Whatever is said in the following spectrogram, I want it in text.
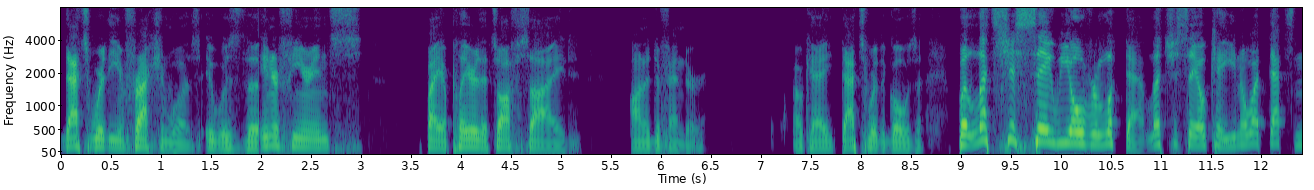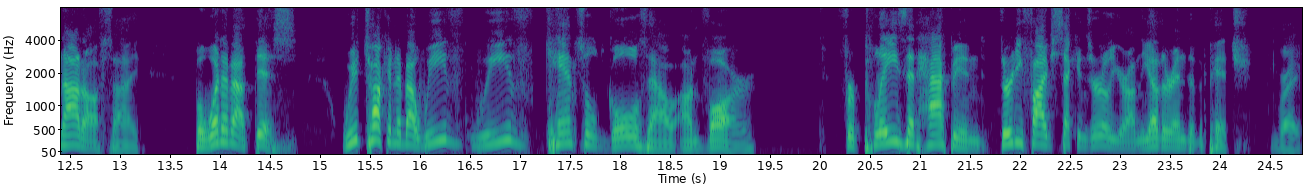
that's where the infraction was. It was the interference by a player that's offside on a defender. Okay, that's where the goal was. But let's just say we overlooked that. Let's just say, okay, you know what? That's not offside. But what about this? We're talking about we've we've canceled goals out on VAR for plays that happened 35 seconds earlier on the other end of the pitch. right.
